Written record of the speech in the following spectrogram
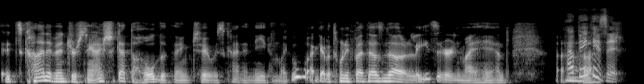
it's kind of interesting. I actually got to hold the thing too. It was kind of neat. I'm like, oh, I got a $25,000 laser in my hand. How big Uh, is it?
